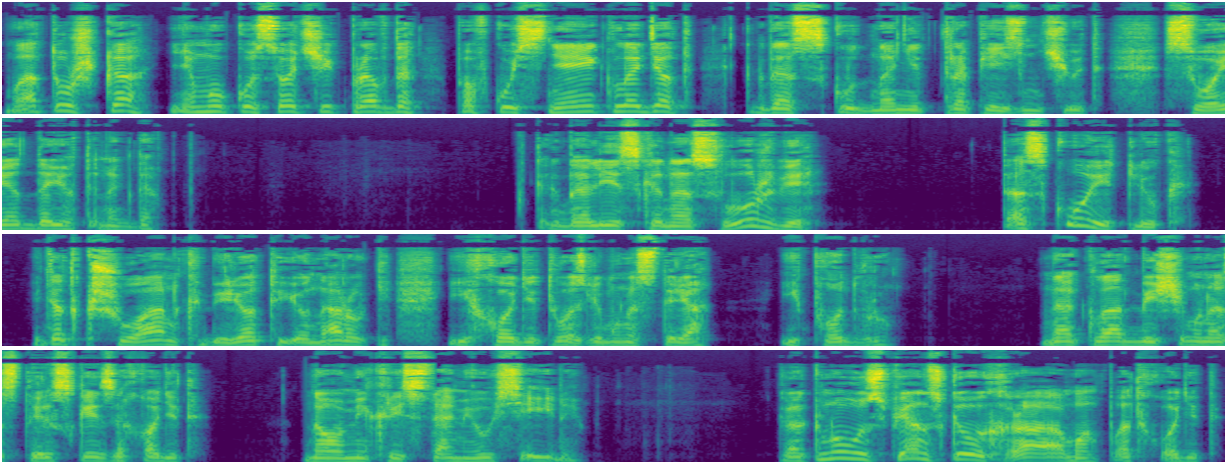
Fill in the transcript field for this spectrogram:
Матушка ему кусочек, правда, повкуснее кладет, когда скудно они трапезничают, свой отдает иногда. Когда Лиска на службе, тоскует Люк, идет к Шуанг, берет ее на руки и ходит возле монастыря и по двору. На кладбище монастырское заходит, новыми крестами усеяны. К окну Успенского храма подходит,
